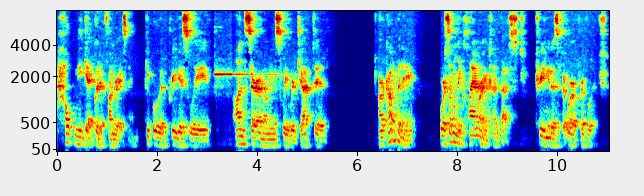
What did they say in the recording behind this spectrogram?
help me get good at fundraising. People who had previously unceremoniously rejected our company were suddenly clamoring to invest, treating it as if it were a privilege.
